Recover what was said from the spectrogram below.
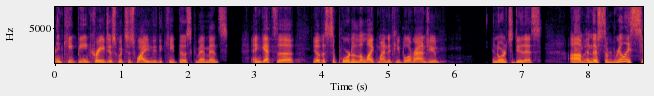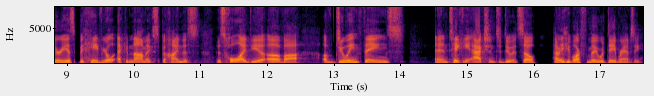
and keep being courageous, which is why you need to keep those commitments and get to, you know, the support of the like-minded people around you in order to do this. Um, and there's some really serious behavioral economics behind this, this whole idea of, uh, of doing things and taking action to do it. So, how many people are familiar with Dave Ramsey?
